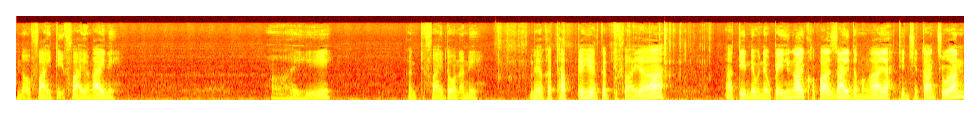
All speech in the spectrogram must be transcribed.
nó phải tị phải ngay này. Ờ hay hi kan tị phải đòn anh này để cái thập tê hiền cái tị phải á. À tiền đều đều phải ngay khó pa dai đầm ngay á. Tiền chỉ tan chuan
